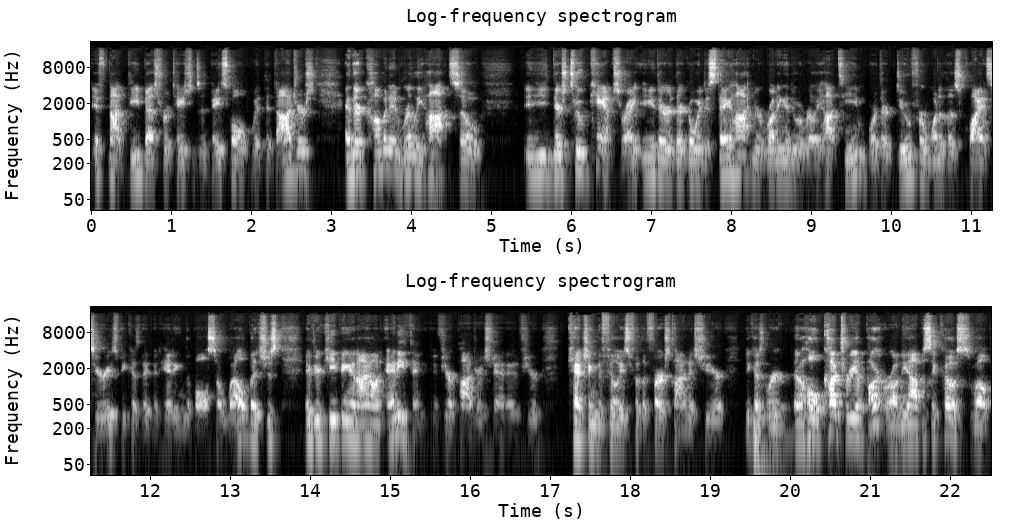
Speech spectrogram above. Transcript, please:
if not the best, rotations in baseball with the Dodgers, and they're coming in really hot. So there's two camps, right? Either they're going to stay hot and you're running into a really hot team, or they're due for one of those quiet series because they've been hitting the ball so well. But it's just if you're keeping an eye on anything, if you're a Padres fan, if you're catching the Phillies for the first time this year, because we're a whole country apart, we're on the opposite coasts. Well,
